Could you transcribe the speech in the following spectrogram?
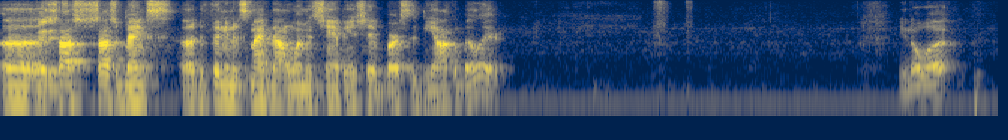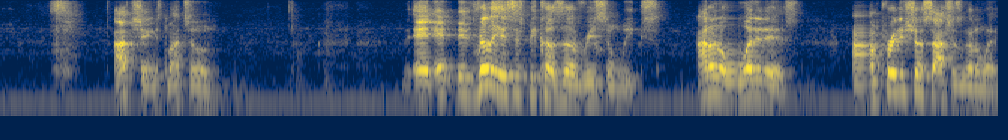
Uh, Sasha, Sasha Banks uh, defending the SmackDown Women's Championship versus Bianca Belair. You know what? I've changed my tune. And, and it really is just because of recent weeks. I don't know what it is. I'm pretty sure Sasha's gonna win.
